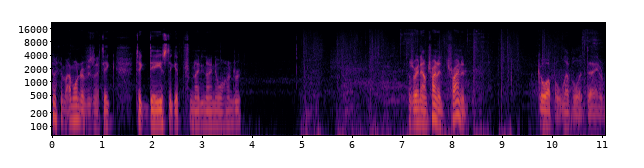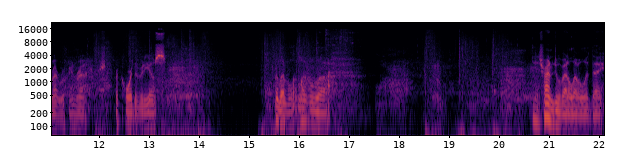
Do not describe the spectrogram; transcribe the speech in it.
I wonder if it's going to take take days to get from 99 to 100. Because right now I'm trying to trying to go up a level a day and, re record the videos. Or level level uh Yeah, trying to do about a level a day.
